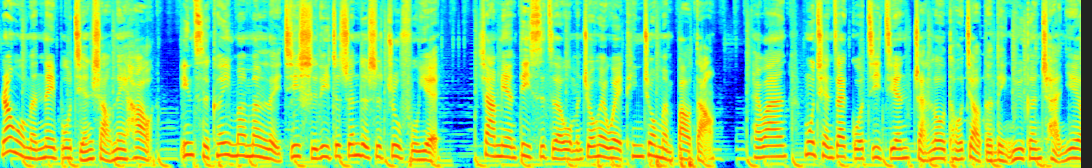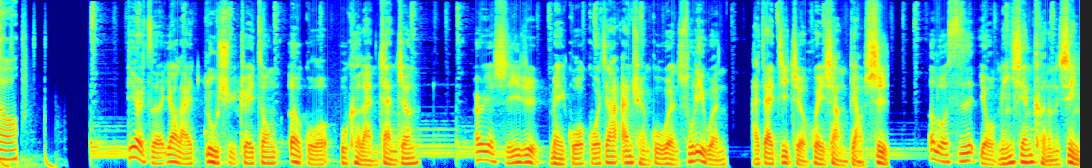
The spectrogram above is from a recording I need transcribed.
让我们内部减少内耗，因此可以慢慢累积实力，这真的是祝福耶。下面第四则，我们就会为听众们报道台湾目前在国际间崭露头角的领域跟产业哦。第二则要来陆续追踪俄国乌克兰战争。二月十一日，美国国家安全顾问苏利文还在记者会上表示，俄罗斯有明显可能性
